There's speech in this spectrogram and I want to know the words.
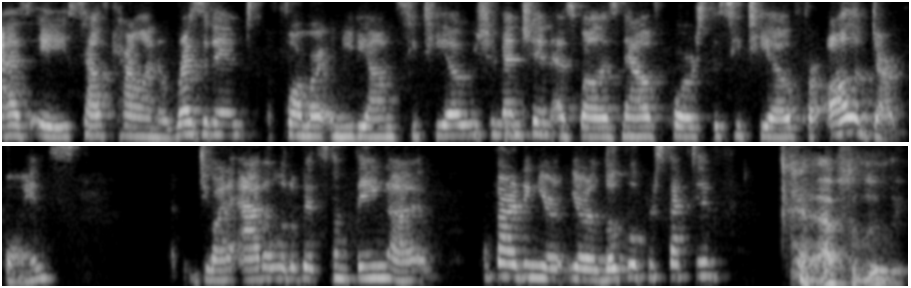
as a South Carolina resident, former Immedion CTO, we should mention, as well as now, of course, the CTO for all of Dart Points. Do you want to add a little bit something uh, regarding your, your local perspective? Yeah, absolutely.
